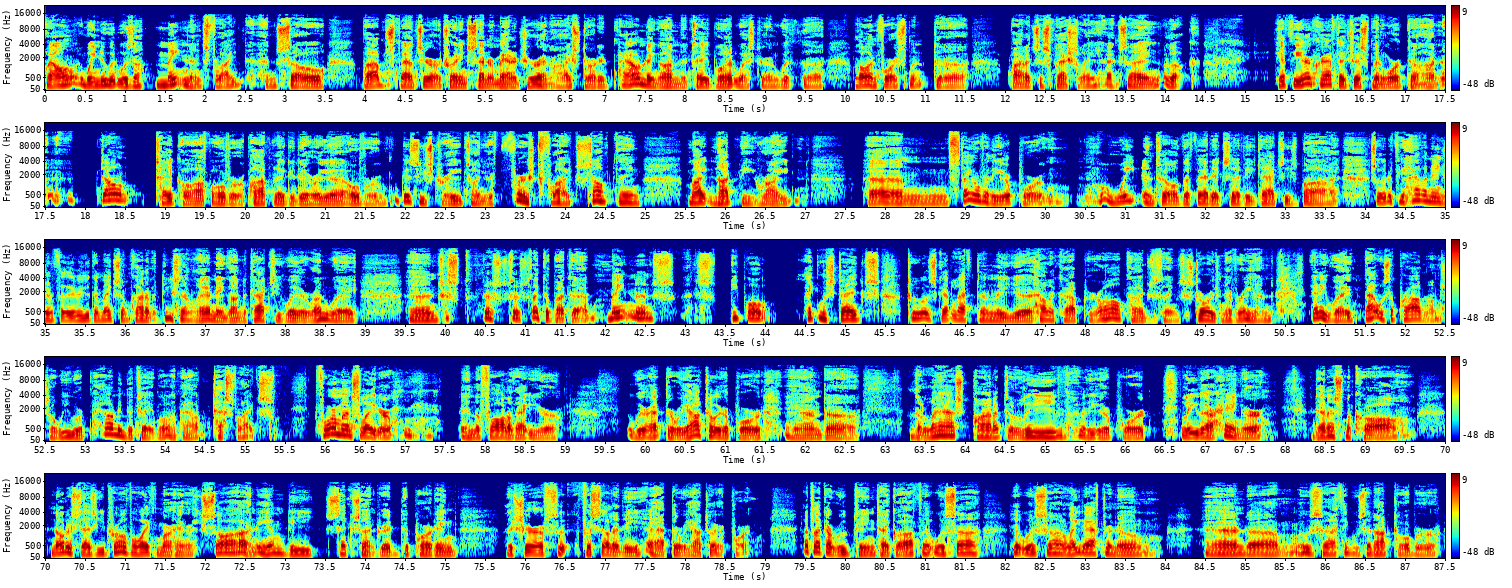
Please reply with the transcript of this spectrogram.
well, we knew it was a maintenance flight, and so Bob Spencer, our training center manager, and I started pounding on the table at Western with uh, law enforcement uh, pilots, especially, and saying, look, if the aircraft has just been worked on, don't take off over a populated area, over busy streets on your first flight. Something might not be right. Um, stay over the airport. Wait until the FedEx Heavy taxis by, so that if you have an engine failure, you can make some kind of a decent landing on the taxiway or runway. And just, just, just think about that. Maintenance, people make mistakes, tools get left in the uh, helicopter, all kinds of things. The stories never end. Anyway, that was the problem. So we were pounding the table about test flights. Four months later, in the fall of that year, we we're at the Rialto airport, and uh, the last pilot to leave the airport, leave our hangar, Dennis McCall, noticed as he drove away from our hangar, he saw an MD 600 departing the sheriff's facility at the Rialto airport. It looked like a routine takeoff. It was uh, it was uh, late afternoon, and um, it was I think it was in October.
